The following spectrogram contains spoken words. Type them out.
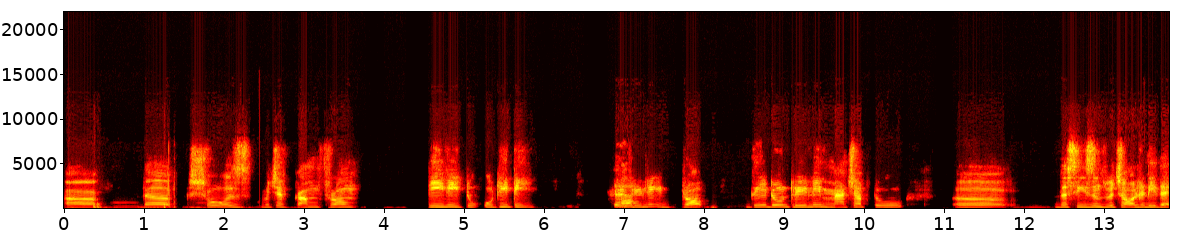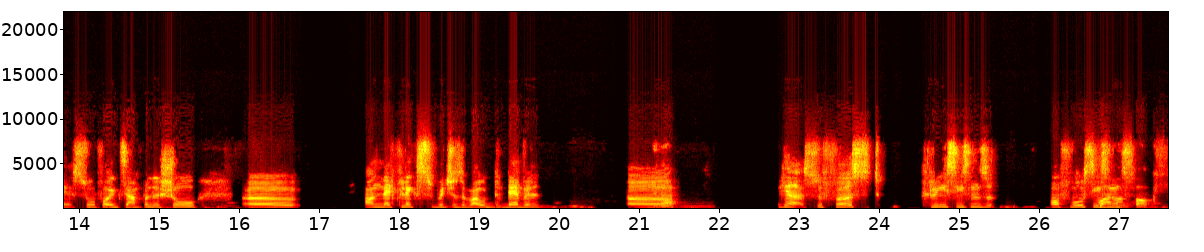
Uh, the shows which have come from TV to OTT have Yeah. really dropped. They don't really match up to uh, the seasons which are already there. So, for example, a show uh, on Netflix which is about the devil. Uh, yeah yeah. So first three seasons of four seasons. were on fox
